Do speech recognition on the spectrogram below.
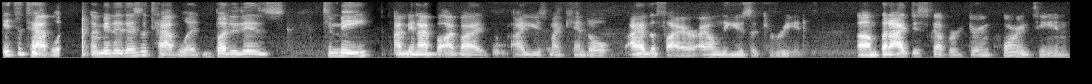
It's a tablet. I mean, it is a tablet, but it is to me. I mean, I, I buy. I use my Kindle. I have the Fire. I only use it to read. Um, but I discovered during quarantine,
